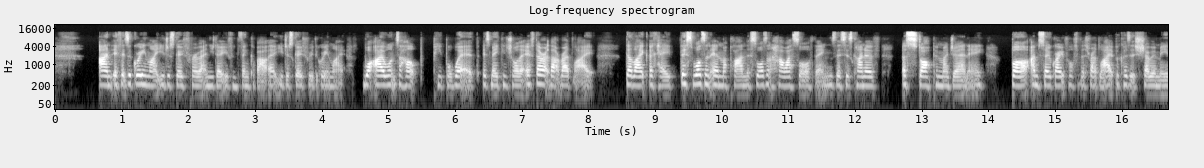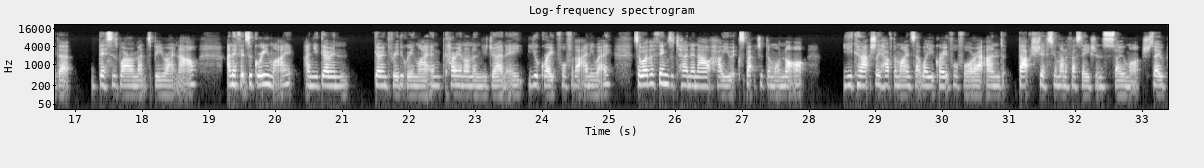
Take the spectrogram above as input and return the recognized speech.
And if it's a green light, you just go through it and you don't even think about it. You just go through the green light. What I want to help people with is making sure that if they're at that red light, they're like, okay, this wasn't in my plan. This wasn't how I saw things. This is kind of a stop in my journey. But I'm so grateful for this red light because it's showing me that this is where I'm meant to be right now. And if it's a green light and you're going going through the green light and carrying on on your journey, you're grateful for that anyway. So whether things are turning out how you expected them or not, you can actually have the mindset where you're grateful for it and that shifts your manifestation so much. So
